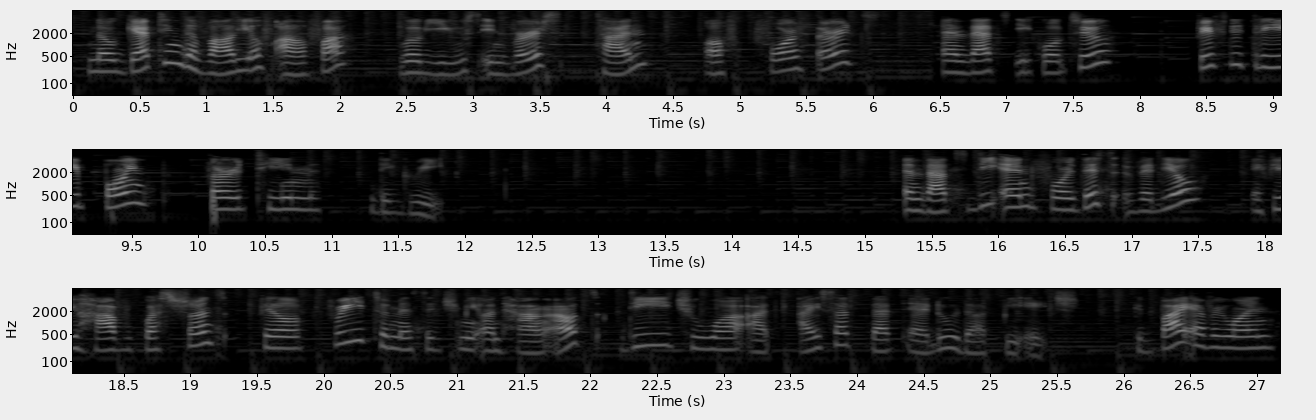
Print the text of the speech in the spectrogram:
Now getting the value of alpha, we'll use inverse tan of 4 thirds, and that's equal to 53.13 degree. And that's the end for this video. If you have questions, feel free to message me on Hangouts dchua at isat.edu.ph. Goodbye, everyone.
